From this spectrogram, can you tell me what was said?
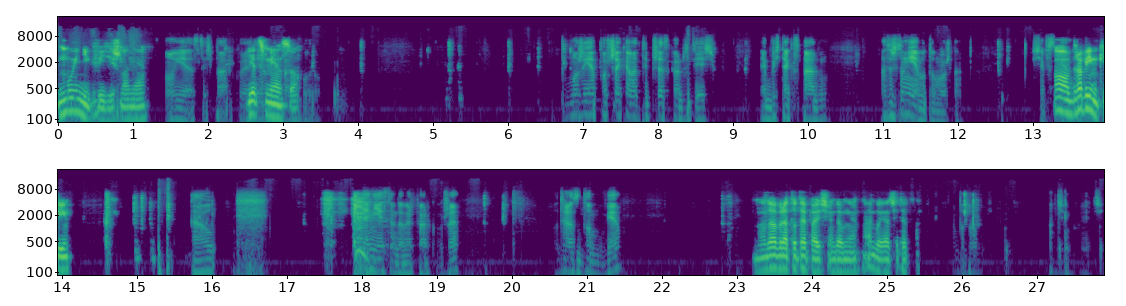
mój nick widzisz, no nie? O, jesteś parkour. Jedz mięso. Może ja poczekam, a ty przeskocz gdzieś. Jakbyś tak spadł. A zresztą nie, bo tu można. Się O, drabinki. Au. Ja nie jestem dobry w parkurze. Od razu to mówię. No dobra, to tepaj się do mnie. Albo ja cię tepam. Dziękuję ci.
